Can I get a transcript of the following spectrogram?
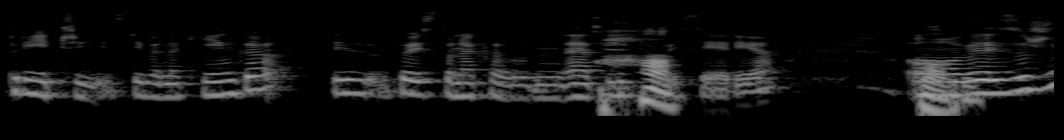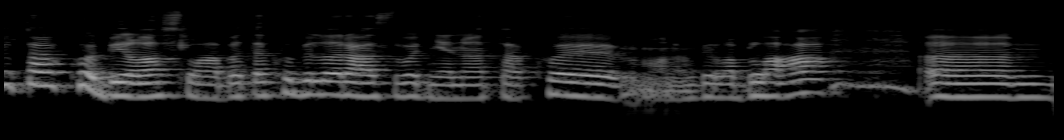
priči Stephena Kinga, to je isto neka Aha. Netflixova serija. Ove, zašto tako je bila slaba, tako je bila razvodnjena, tako je ona bila bla. Um,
